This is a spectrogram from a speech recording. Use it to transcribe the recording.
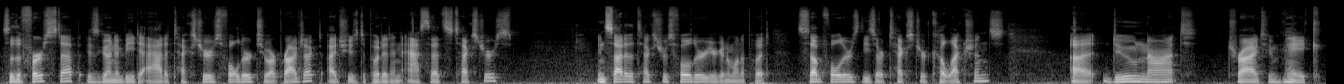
So the first step is going to be to add a textures folder to our project. I choose to put it in assets textures. Inside of the textures folder you're going to want to put subfolders. These are texture collections. Uh, do not try to make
